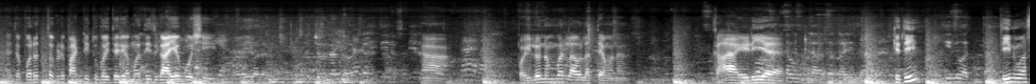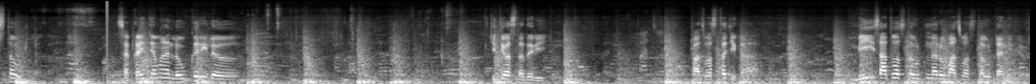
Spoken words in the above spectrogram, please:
नाही तर परत तकडे पाठी तू काहीतरी मधीच गायब होशी पहिलो नंबर लावला त्या म्हणा काय आयडिया किती? तीन वाजता. उठला. सकाळी त्या म्हणा लवकर येईल किती वाजता तरी? पाच वाजताची का? मी सात वाजता उठणार हो, पाच वाजता उठा नेलं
